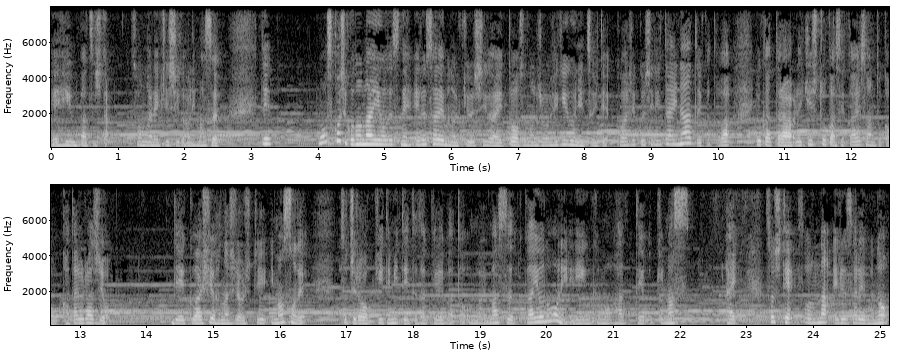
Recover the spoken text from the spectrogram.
え頻発したそんな歴史があります。でもう少しこの内容ですねエルサレムの旧市街とその城壁群について詳しく知りたいなという方はよかったら歴史とか世界遺産とかを語るラジオで詳しい話をしていますのでそちらを聞いてみていただければと思います。概要の方にリンクも貼っておきます。はい。そしてそんなエルサレムの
